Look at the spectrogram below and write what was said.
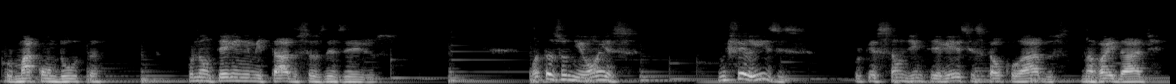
por má conduta, por não terem limitado seus desejos? Quantas uniões infelizes porque são de interesses calculados na vaidade.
